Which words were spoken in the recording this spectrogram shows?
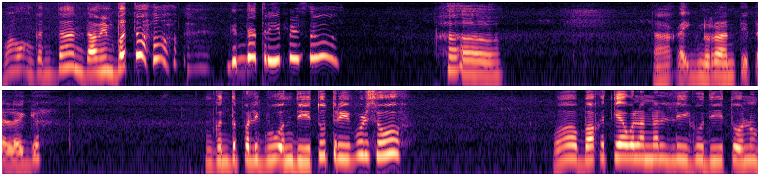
Wow, ang ganda. Ang daming bato. ganda, trippers, oh. Wow. Nakaka-ignorante talaga. Ang ganda paliguan dito, trippers, oh. Wow, bakit kaya wala naliligo dito, no?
